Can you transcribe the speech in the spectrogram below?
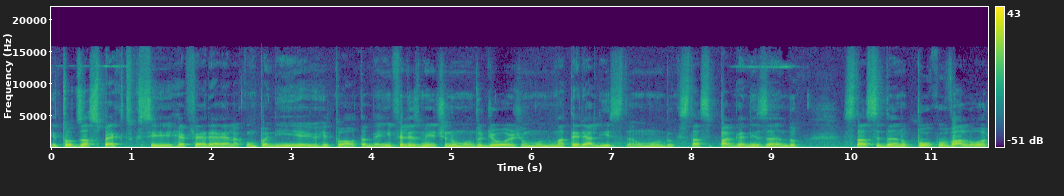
E todos os aspectos que se refere a ela, a companhia e o ritual também. Infelizmente, no mundo de hoje, um mundo materialista, um mundo que está se paganizando, está se dando pouco valor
